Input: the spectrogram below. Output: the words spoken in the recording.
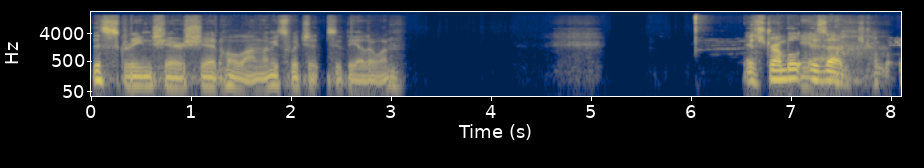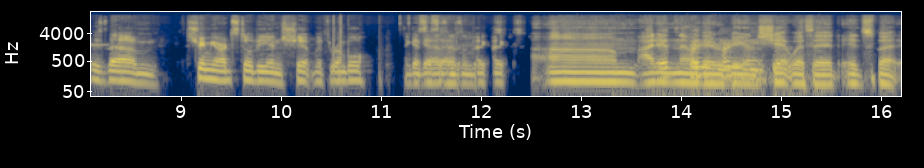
This screen share shit. Hold on, let me switch it to the other one. Is Strumble is Yeah. uh Strumble, is um Streamyard still being shit with Rumble? I guess, guess that it hasn't been fixed. Um, I didn't It's know pretty- they were being shit yeah. with it. It's but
